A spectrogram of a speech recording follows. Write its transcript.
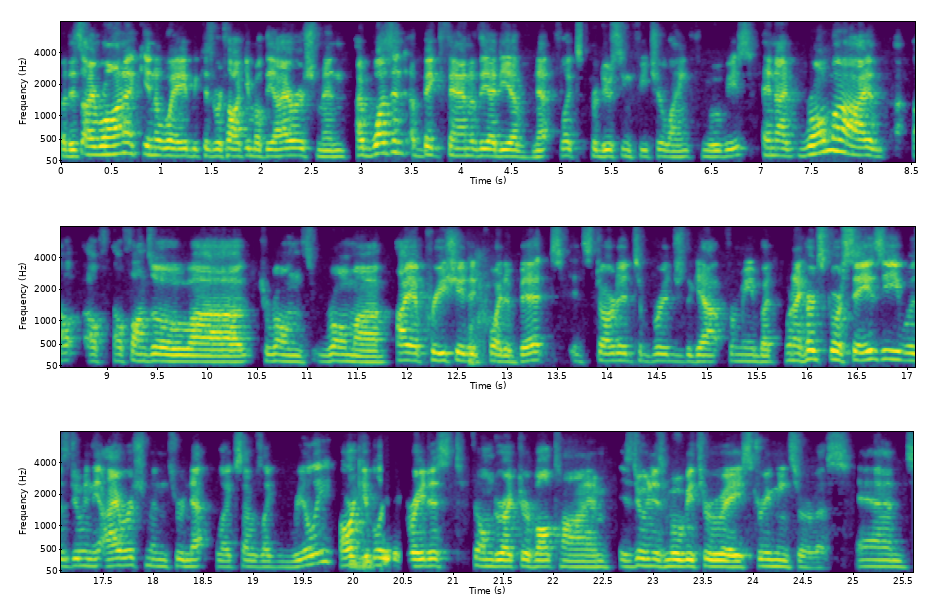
But it's ironic in a way because we're talking about The Irishman. I wasn't a big fan of the idea of Netflix producing feature length movies. And I Roma, I, Al, Al- Alfonso uh, Cuarón's Roma, I appreciated quite a bit. It started to bridge the gap for me. But when I heard Scorsese was doing The Irishman through Netflix, I was like, really? Arguably the greatest film director of all time is doing his movie through a streaming service. And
